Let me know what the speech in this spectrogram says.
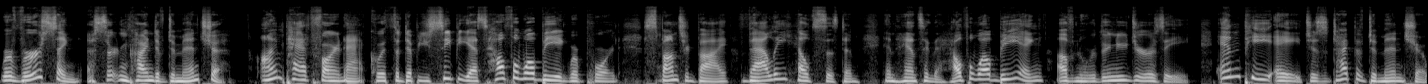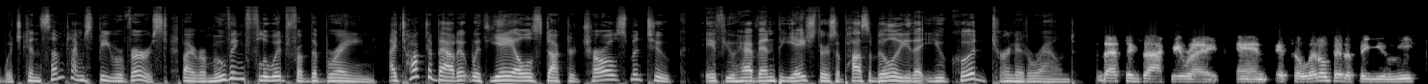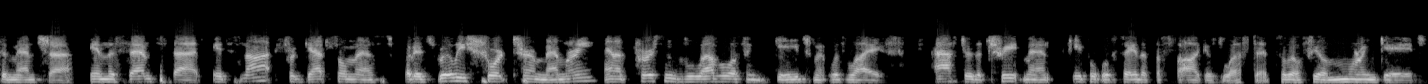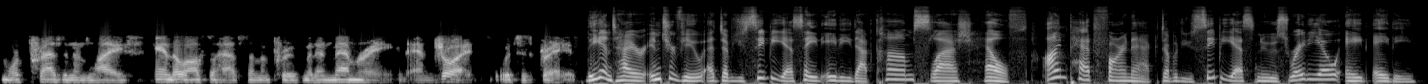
reversing a certain kind of dementia. I'm Pat Farnack with the WCBS Health and Wellbeing Report, sponsored by Valley Health System, enhancing the health and well-being of Northern New Jersey. NPH is a type of dementia which can sometimes be reversed by removing fluid from the brain. I talked about it with Yale's Dr. Charles Matouk. If you have NPH, there's a possibility that you could turn it around. That's exactly right. And it's a little bit of a unique dementia in the sense that it's not forgetfulness, but it's really short term memory and a person's level of engagement with life after the treatment, people will say that the fog is lifted. So they'll feel more engaged, more present in life, and they'll also have some improvement in memory and joy, which is great. The entire interview at WCBS880.com slash health. I'm Pat Farnack, WCBS News Radio 880.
